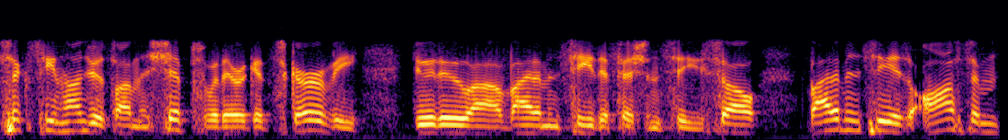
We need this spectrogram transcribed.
1600s on the ships where they would get scurvy due to uh, vitamin C deficiency. So vitamin C is awesome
